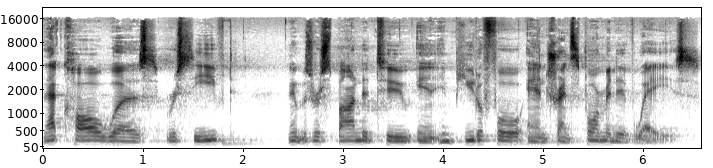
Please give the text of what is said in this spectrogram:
That call was received and it was responded to in, in beautiful and transformative ways.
